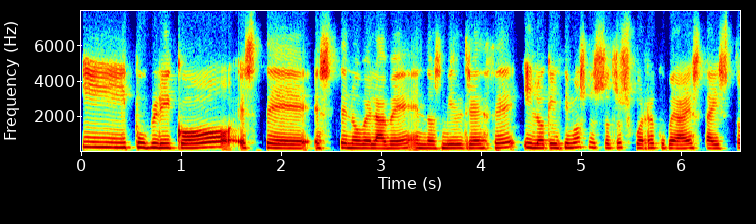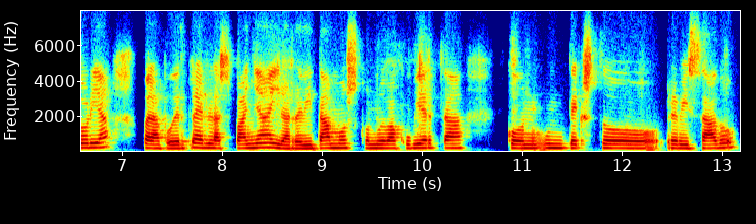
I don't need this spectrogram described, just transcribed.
y publicó este, este novela B en 2013 y lo que hicimos nosotros fue recuperar esta historia para poder traerla a España y la reeditamos con nueva cubierta, con un texto revisado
